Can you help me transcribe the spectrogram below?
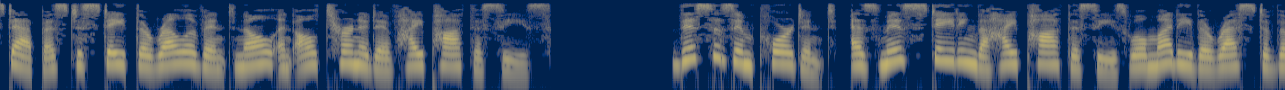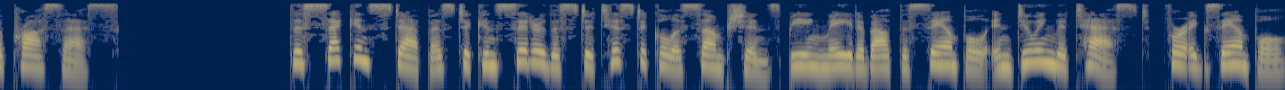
step is to state the relevant null and alternative hypotheses. This is important, as misstating the hypotheses will muddy the rest of the process. The second step is to consider the statistical assumptions being made about the sample in doing the test, for example,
